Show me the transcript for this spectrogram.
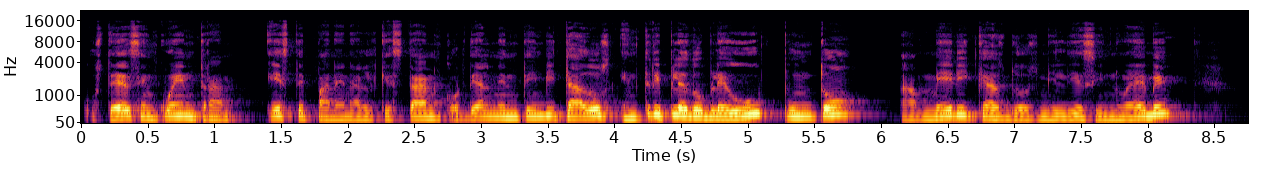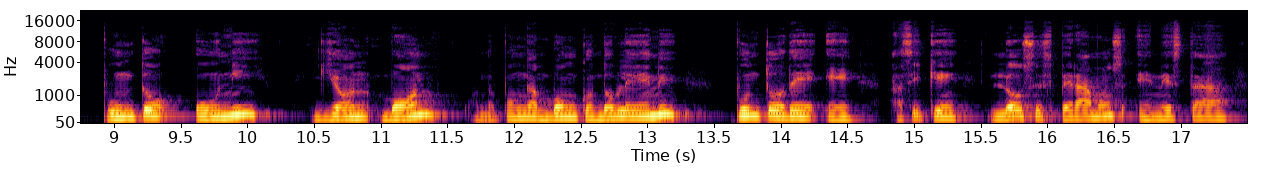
ustedes encuentran este panel al que están cordialmente invitados en www.americas2019.uni-bon, cuando pongan bon con doble n, de. Así que los esperamos en esta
